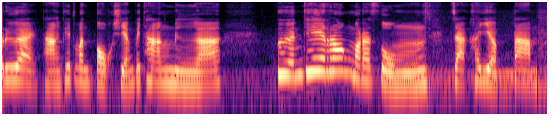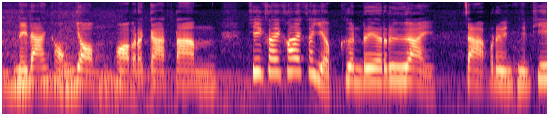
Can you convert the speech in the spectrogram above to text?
เรื่อยๆ ทางทิศตะวันตกเฉียงไปทางเหนือ พื้นที่ร่องมรสุมจะขยับตามในด้านของหย่อมความอากาศต่ำที่ค่อยๆ ขยับขึ้นเรื่อยๆ จากบริเวณพื้นที่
